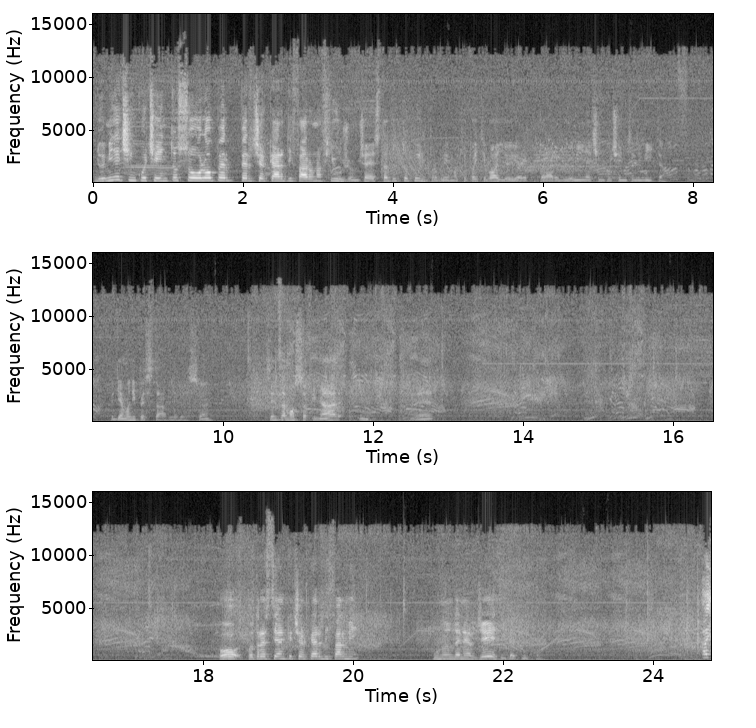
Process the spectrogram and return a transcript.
2500 solo per, per, cercare di fare una fusion Cioè sta tutto qui il problema Che poi ti voglio io recuperare 2500 di vita Vediamo di pestarlo adesso eh Senza mossa finale mm. eh. Oh potresti anche cercare di farmi Un'onda energetica tipo Ai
